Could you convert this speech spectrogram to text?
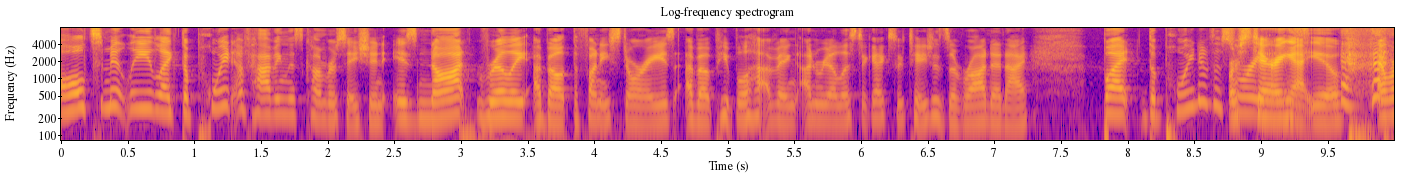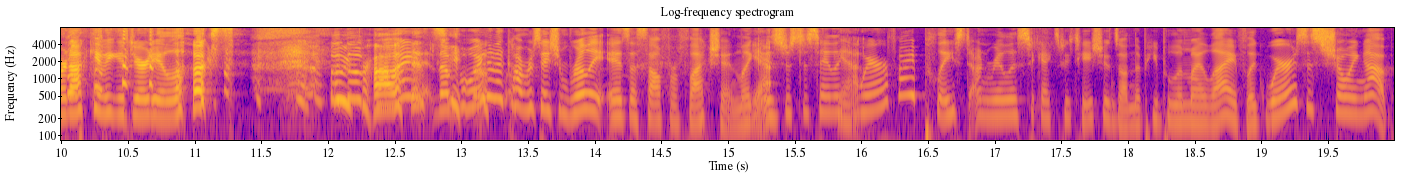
ultimately, like the point of having this conversation is not really about the funny stories about people having unrealistic expectations of Rhonda and I. But the point of the story. We're staring is- at you and we're not giving you dirty looks. we the promise. point, the point of the conversation really is a self-reflection like Yeah. it's just to say like Yeah. where have i placed unrealistic expectations on the people in my life like where is this showing up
